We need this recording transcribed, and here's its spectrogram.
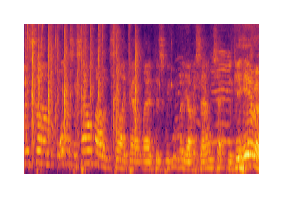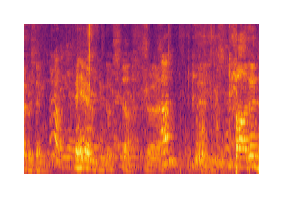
was um, what was the sound balance like out there? Because we didn't really have a sound check. Did you hear everything? Oh, yeah. You hear everything? Good stuff. Yeah. Pardon?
